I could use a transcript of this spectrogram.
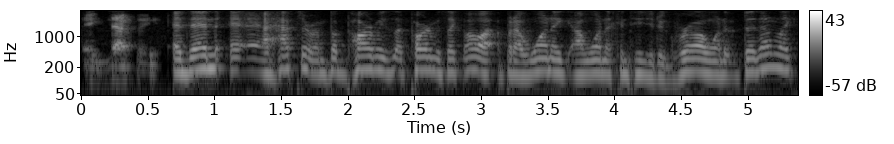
exactly. And then I have to. But part of me is like, part of me is like, oh, but I want to, I want to continue to grow. I want to. But then I'm like,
